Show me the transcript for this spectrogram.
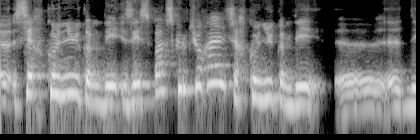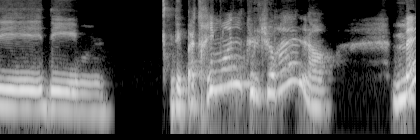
Euh, c'est reconnu comme des espaces culturels, c'est reconnu comme des, euh, des, des, des patrimoines culturels. Mais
